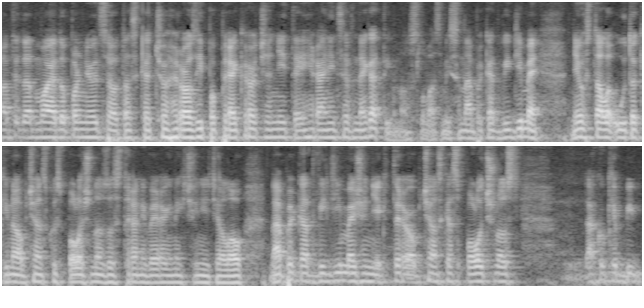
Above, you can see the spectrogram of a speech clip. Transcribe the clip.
No teda moja doplňujúca otázka, čo hrozí po prekročení tej hranice v negatívnom slova zmysle. Napríklad vidíme neustále útoky na občianskú spoločnosť zo strany verejných činiteľov. Napríklad vidíme, že niektorá občianská spoločnosť ako keby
